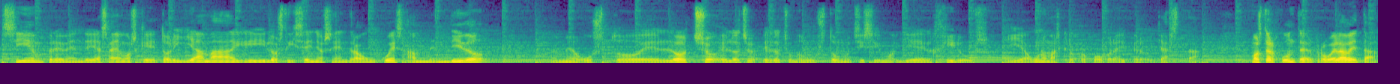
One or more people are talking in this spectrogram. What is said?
siempre vende. Ya sabemos que Toriyama y los diseños en Dragon Quest han vendido. Me gustó el 8. El 8, el 8 me gustó muchísimo. Y el Heroes. Y alguno más creo que juego por ahí, pero ya está. Monster Hunter, probé la beta.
